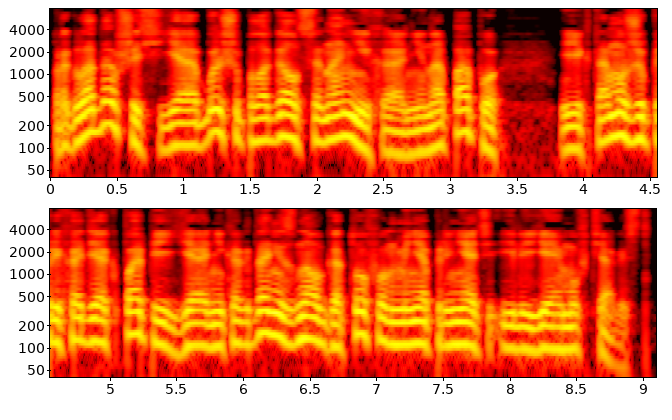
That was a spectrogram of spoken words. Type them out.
Проголодавшись, я больше полагался на них, а не на папу, и к тому же, приходя к папе, я никогда не знал, готов он меня принять или я ему в тягость.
